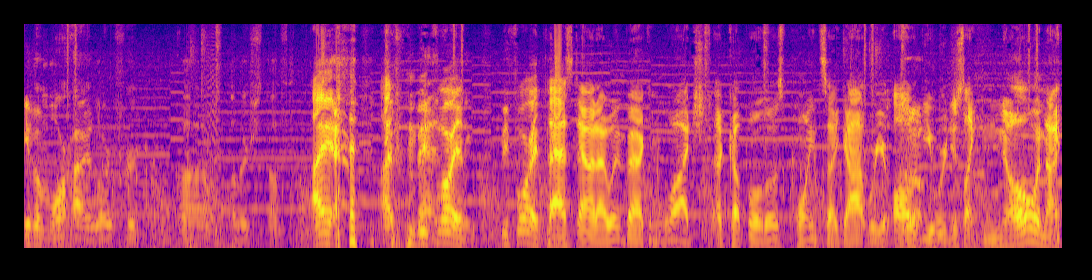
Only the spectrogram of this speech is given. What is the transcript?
Even more high alert for uh, other stuff. I, I before I before I passed out, I went back and watched a couple of those points I got where you- all of you were just like no, and I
